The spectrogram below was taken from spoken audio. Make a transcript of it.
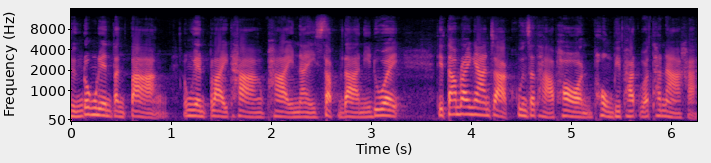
ถึงโรงเรียนต่างๆ โรงเรียนปลายทางภายในสัปดาห์นี้ด้วย ติดตามรายงานจากคุณสถาพรพงพิพัฒน์วัฒนาค่ะ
